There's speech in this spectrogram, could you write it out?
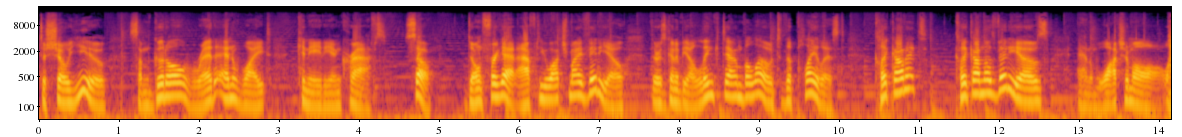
to show you some good old red and white Canadian crafts. So, don't forget, after you watch my video, there's going to be a link down below to the playlist. Click on it, click on those videos, and watch them all.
